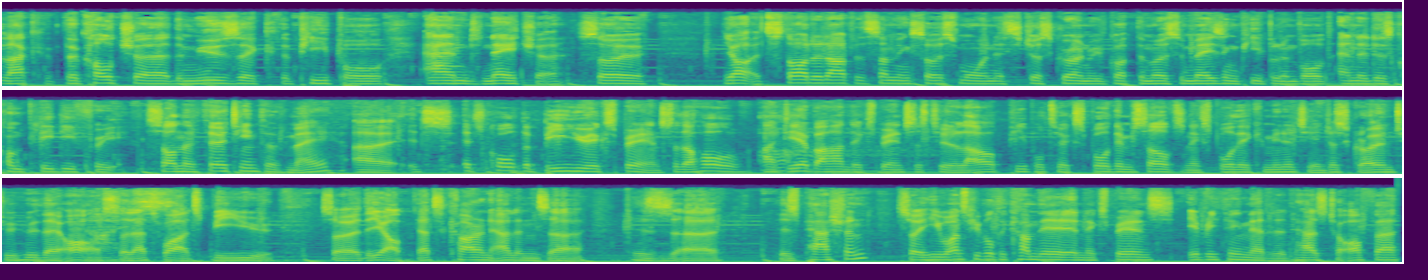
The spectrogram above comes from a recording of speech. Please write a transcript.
like the culture, the music, the people, and nature. So. Yeah, it started out with something so small and it's just grown. We've got the most amazing people involved and it is completely free. So on the 13th of May, uh, it's it's called the BU experience. So the whole idea behind the experience is to allow people to explore themselves and explore their community and just grow into who they are. So that's why it's BU. So the, yeah, that's Karen Allen's uh, his uh, his passion. So he wants people to come there and experience everything that it has to offer.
